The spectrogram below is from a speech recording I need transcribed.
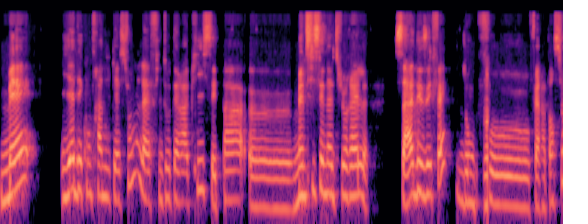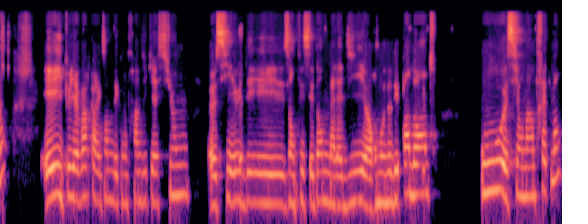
Mais il y a des contre-indications. La phytothérapie, c'est pas, euh, même si c'est naturel, ça a des effets, donc il faut faire attention. Et il peut y avoir par exemple des contre-indications euh, s'il y a eu des antécédents de maladies hormonodépendantes ou si on a un traitement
